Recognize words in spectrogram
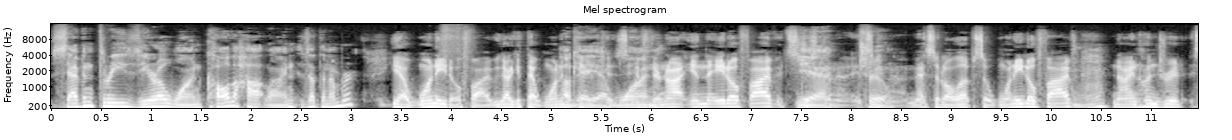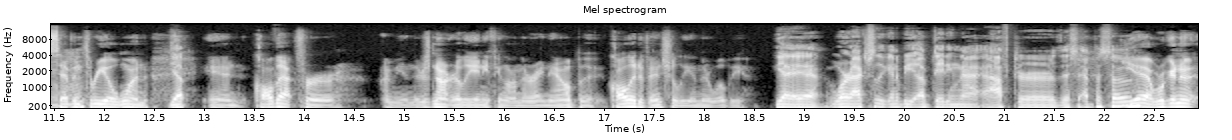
7301. Call the hotline. Is that the number? Yeah, one eight oh five. We got to get that one. In Okay, there, yeah, one. If they're not in the eight oh five, it's Yeah, just gonna true. gonna mess it all up. So one eight oh five Mhm. nine hundred seven three oh one. Yep. And call that for. I mean, there's not really anything on there right now, but call it eventually, and there will be. Yeah, yeah, yeah. We're actually going to be updating that after this episode. Yeah, we're gonna,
